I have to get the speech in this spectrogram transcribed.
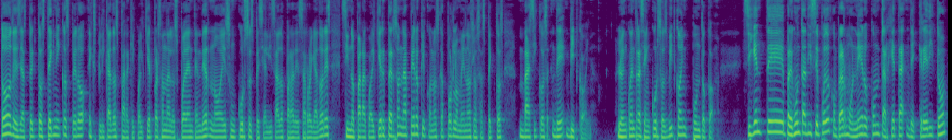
todo desde aspectos técnicos pero explicados para que cualquier persona los pueda entender. No es un curso especializado para desarrolladores, sino para cualquier persona pero que conozca por lo menos los aspectos básicos de Bitcoin. Lo encuentras en cursosbitcoin.com. Siguiente pregunta dice, ¿puedo comprar Monero con tarjeta de crédito?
